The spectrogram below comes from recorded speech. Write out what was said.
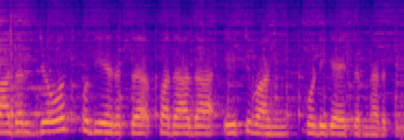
ഫാദർ ജോസ് പുതിയെടുത്ത് പതാക ഏറ്റുവാങ്ങി കൊടികയറ്റം നടത്തി.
